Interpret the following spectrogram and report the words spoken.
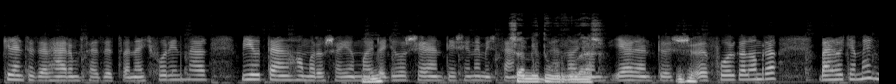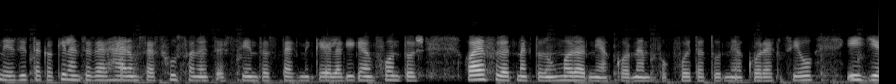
9351 forintnál, miután hamarosan jön majd a gyors jelentés, én nem is durvulás. nagyon jelentős uh forgalomra, bár hogyha megnézitek, a 9325-ös szint az technikailag igen fontos, ha e fölött meg tudunk maradni, akkor nem fog folytatódni a korrekció. Így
